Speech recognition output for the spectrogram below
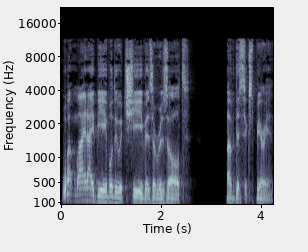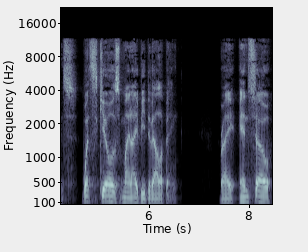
What might I be able to achieve as a result of this experience? What skills might I be developing? Right. And so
